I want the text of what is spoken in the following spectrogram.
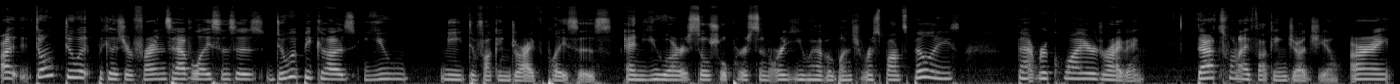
I don't do it because your friends have licenses. Do it because you need to fucking drive places and you are a social person or you have a bunch of responsibilities that require driving. That's when I fucking judge you all right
